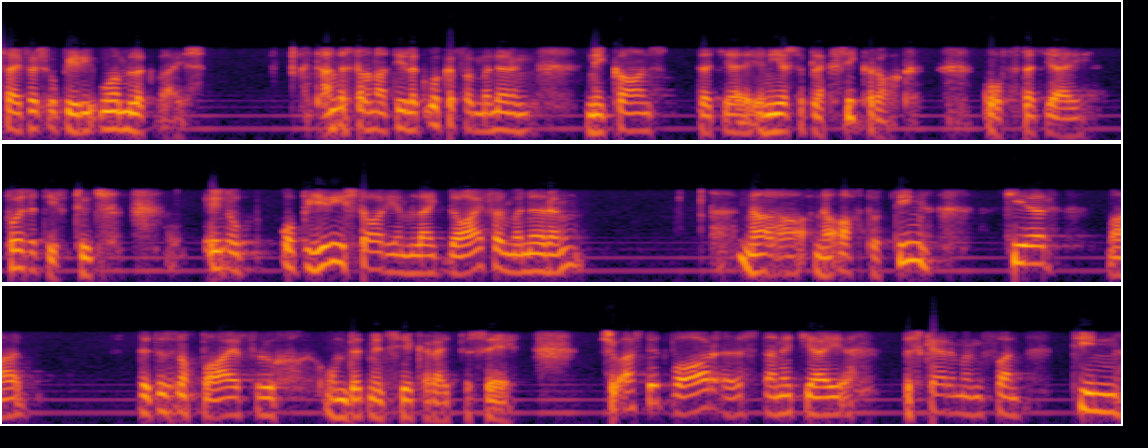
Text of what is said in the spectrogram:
syfers op hierdie oomblik wys. Dan is daar natuurlik ook 'n vermindering in die kans dat jy in eerste plek siek raak of dat jy positief toets. En op op hierdie stadium lyk daai vermindering na na 8 tot 10 keer, maar dit is nog baie vroeg om dit met sekerheid te sê. So as dit waar is, dan het jy beskerming van 10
